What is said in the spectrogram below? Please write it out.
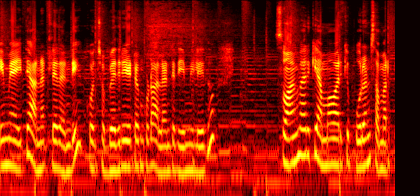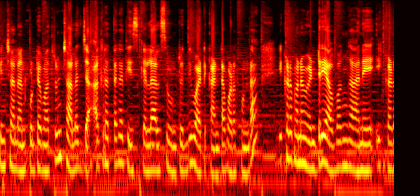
ఏమీ అయితే అనట్లేదండి. కొంచెం బెదిరేయటం కూడా అలాంటిది ఏమీ లేదు. స్వామివారికి అమ్మవారికి పూలను సమర్పించాలనుకుంటే మాత్రం చాలా జాగ్రత్తగా తీసుకెళ్ళాల్సి ఉంటుంది. వాటి కంట పడకుండా ఇక్కడ మనం ఎంట్రీ అవ్వంగానే ఇక్కడ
